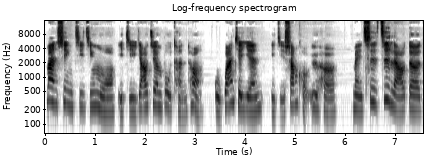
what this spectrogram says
慢性肌筋膜以及腰肩部疼痛、骨关节炎以及伤口愈合。每次治疗的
